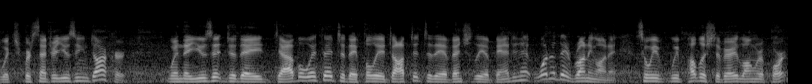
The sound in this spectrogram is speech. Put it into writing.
which percent are using Docker? When they use it, do they dabble with it? Do they fully adopt it? Do they eventually abandon it? What are they running on it? So we've, we've published a very long report.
